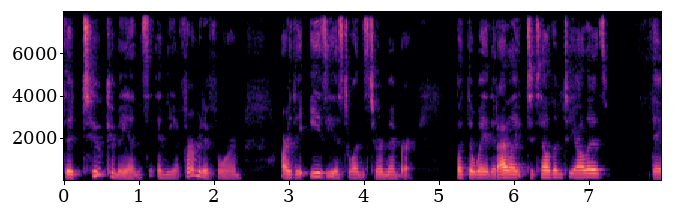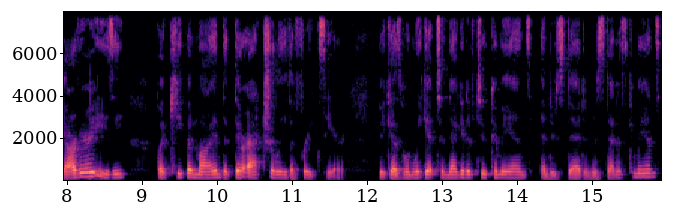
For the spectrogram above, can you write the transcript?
The tú commands in the affirmative form are the easiest ones to remember. But the way that I like to tell them to y'all is they are very easy, but keep in mind that they're actually the freaks here. Because when we get to negative tú commands and usted and ustedes commands,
